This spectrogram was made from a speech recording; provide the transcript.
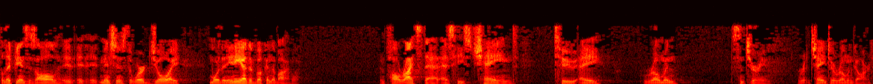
Philippians is all, it, it, it mentions the word joy more than any other book in the Bible. And Paul writes that as he's chained to a Roman centurion, chained to a Roman guard.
